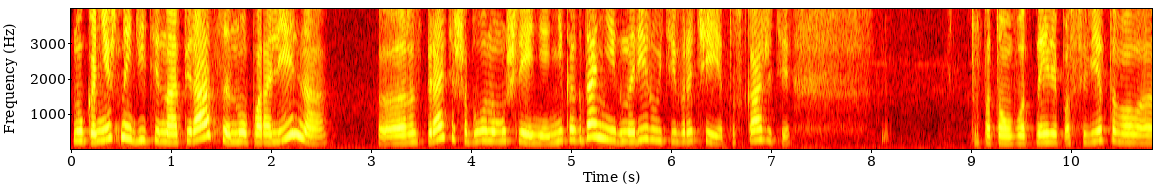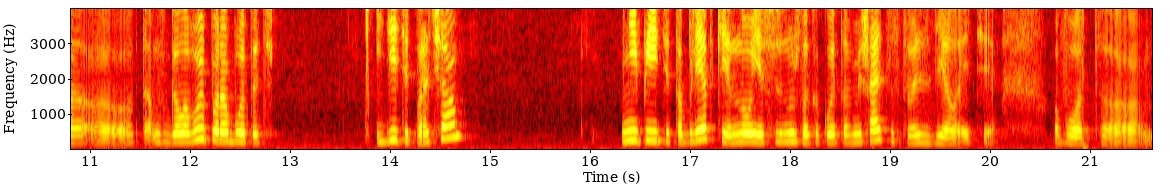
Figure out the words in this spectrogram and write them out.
Ну, конечно, идите на операцию, но параллельно э, разбирайте шаблоны мышления. Никогда не игнорируйте врачей, а то скажете, Потом вот Нелли посоветовала э, там с головой поработать. Идите к врачам, не пейте таблетки, но если нужно какое-то вмешательство, сделайте. Вот. Э,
